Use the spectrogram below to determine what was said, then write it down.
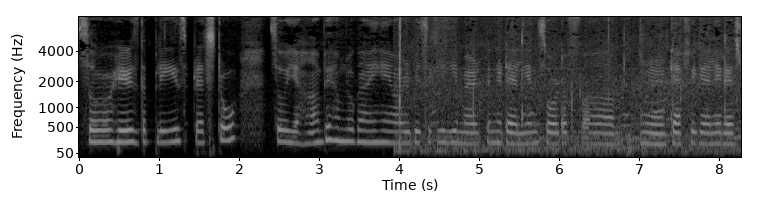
So here is the place Presto so यहाँ पे हम लोग आए हैं और बेसिकली ये American Italian sort of cafe कह लें rest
